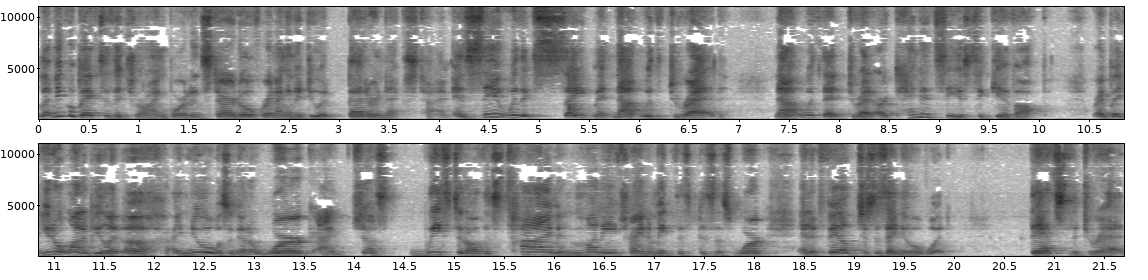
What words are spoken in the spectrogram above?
Let me go back to the drawing board and start over, and I'm going to do it better next time. And say it with excitement, not with dread not with that dread. Our tendency is to give up, right? But you don't want to be like, oh, I knew it wasn't going to work. I just wasted all this time and money trying to make this business work, and it failed just as I knew it would. That's the dread.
